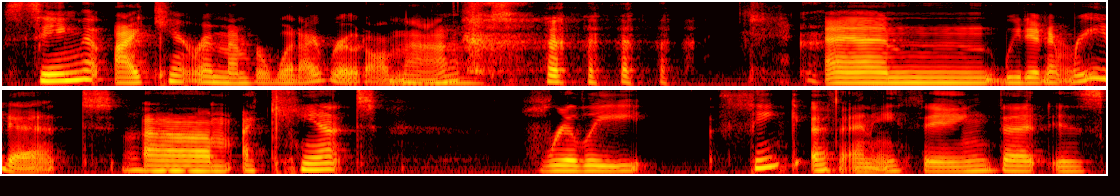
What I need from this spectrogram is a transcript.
Seeing that I can't remember what I wrote on that, and we didn't read it, um, I can't really think of anything that is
